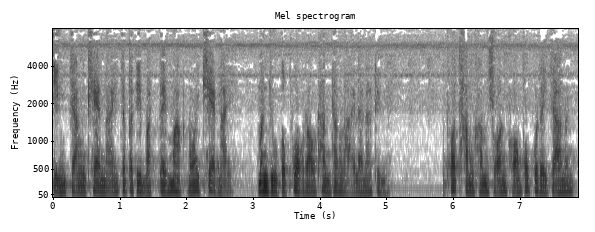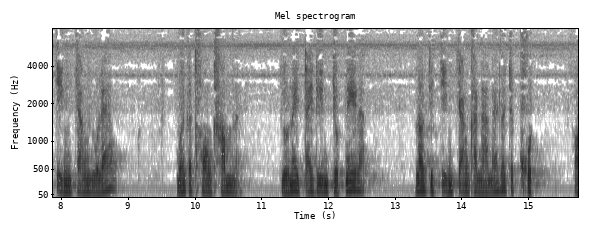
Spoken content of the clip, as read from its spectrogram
จริงจังแค่ไหนจะปฏิบัติได้มากน้อยแค่ไหน มันอยู่กับพวกเราท่านทั้งหลายแล้วนะทีนี้เพราะทำคำสอนของพระพุทธเจ้านั้น จริงจังอยู่แล้ว เหมือนกับทองคำเลยอยู่ในใต้ดินจุดนี้แหละเราจะจริงจังขนาดไหนเราจะขุด เอา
